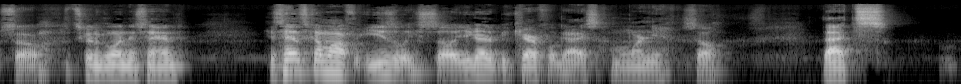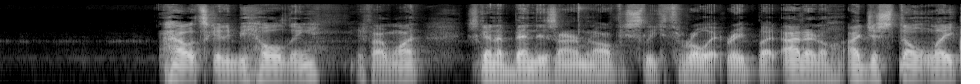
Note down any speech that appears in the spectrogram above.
So it's gonna go in his hand. His hands come off easily, so you got to be careful, guys. I'm warning you. So that's how it's going to be holding if I want. He's going to bend his arm and obviously throw it, right? But I don't know. I just don't like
